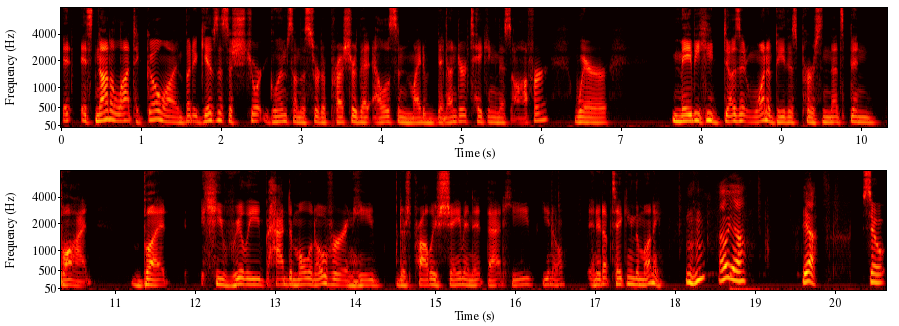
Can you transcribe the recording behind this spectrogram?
It, it's not a lot to go on, but it gives us a short glimpse on the sort of pressure that Ellison might have been under taking this offer, where maybe he doesn't want to be this person that's been bought, but he really had to mull it over and he there's probably shame in it that he, you know, ended up taking the money. hmm Oh yeah, yeah, So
